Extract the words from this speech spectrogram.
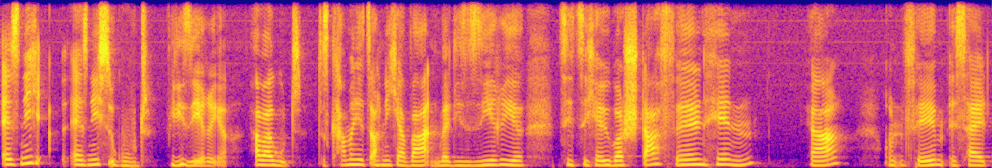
er ist nicht, er ist nicht so gut wie die Serie. Aber gut, das kann man jetzt auch nicht erwarten, weil diese Serie zieht sich ja über Staffeln hin, ja. Und ein Film ist halt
